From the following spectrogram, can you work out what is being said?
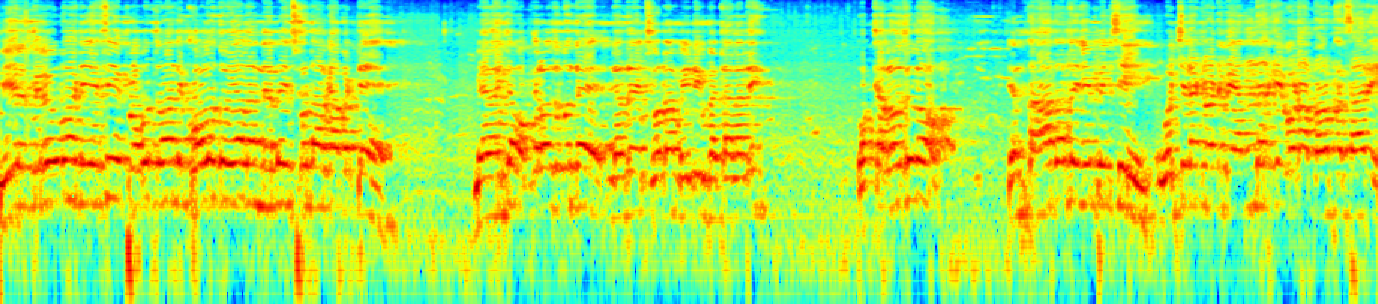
మీరు తిరుగుబాటు చేసి ప్రభుత్వాన్ని కూలదోయాలని నిర్ణయించుకున్నారు కాబట్టి మేమైతే ఒక్క రోజు ముందే నిర్ణయించుకున్నాం మీటింగ్ పెట్టాలని. ఒక్క రోజులో ఎంత ఆదరణ చూపించి వచ్చినటువంటి మీ అందరికీ కూడా మరొకసారి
